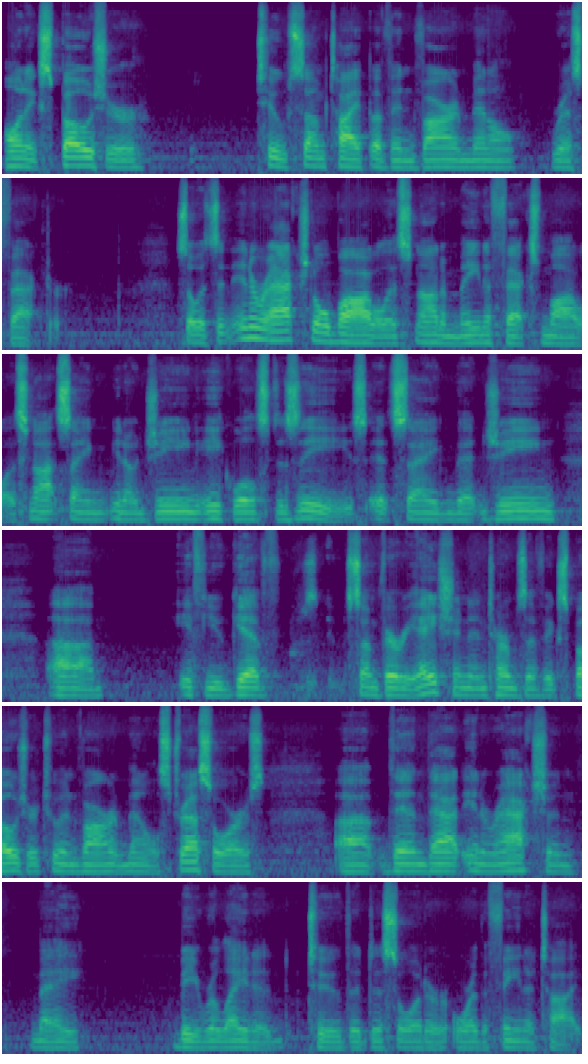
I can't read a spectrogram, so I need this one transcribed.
on exposure to some type of environmental risk factor. So it's an interactional model. It's not a main effects model. It's not saying, you know, gene equals disease. It's saying that gene, uh, if you give some variation in terms of exposure to environmental stressors, uh, then that interaction may be related to the disorder or the phenotype.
